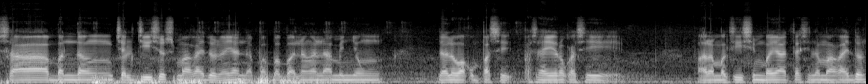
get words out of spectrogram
sa bandang Chal Jesus mga kaidol ayan napababa na nga namin yung dalawa kong pasahero kasi para magsisimba yata sila mga kaidol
